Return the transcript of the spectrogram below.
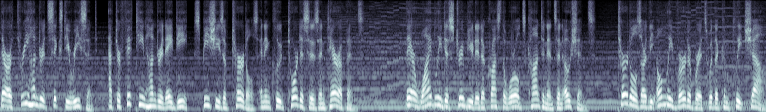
There are 360 recent, after 1500 AD, species of turtles and include tortoises and terrapins. They are widely distributed across the world's continents and oceans. Turtles are the only vertebrates with a complete shell.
